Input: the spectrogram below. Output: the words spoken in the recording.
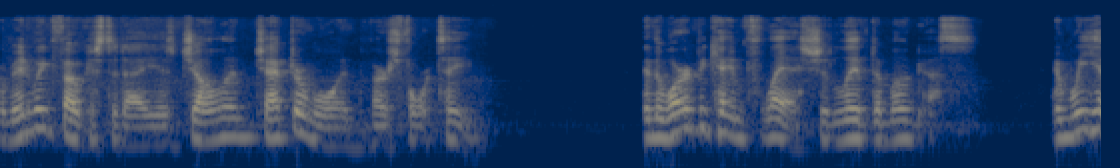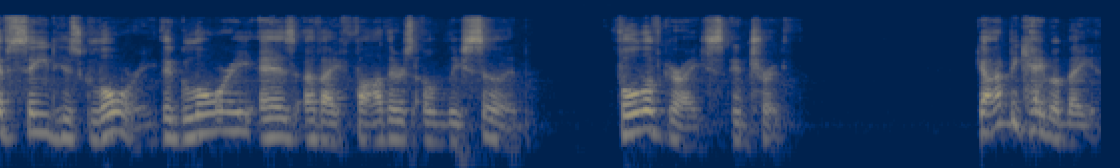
Our midweek focus today is John chapter 1, verse 14. And the Word became flesh and lived among us. And we have seen his glory, the glory as of a Father's only Son, full of grace and truth. God became a man.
